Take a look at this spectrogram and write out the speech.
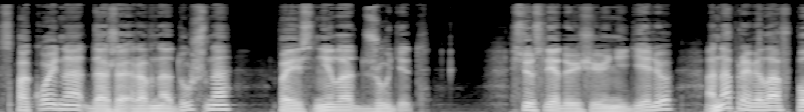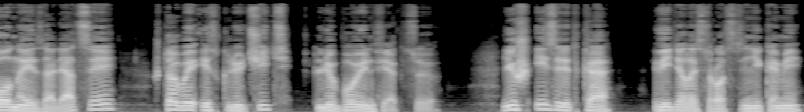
Спокойно, даже равнодушно пояснила Джудит. Всю следующую неделю она провела в полной изоляции, чтобы исключить любую инфекцию. Лишь изредка виделась с родственниками,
